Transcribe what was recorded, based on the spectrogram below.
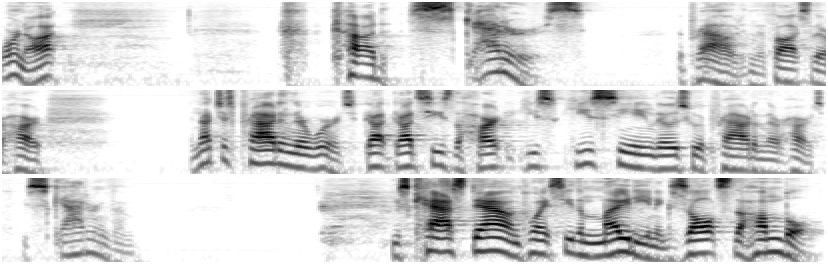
or not. God scatters the proud in the thoughts of their heart. And not just proud in their words. God, God sees the heart. He's, he's seeing those who are proud in their hearts. He's scattering them. He's cast down, point, C the mighty, and exalts the humble.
